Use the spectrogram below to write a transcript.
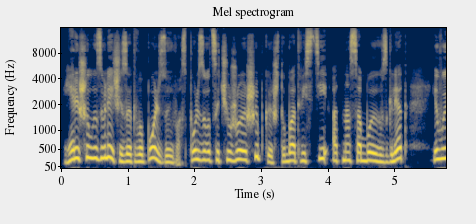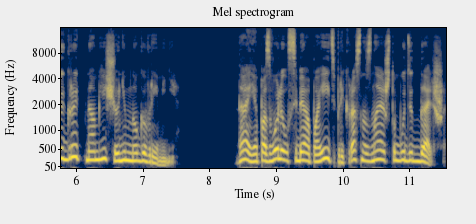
Я решил извлечь из этого пользу и воспользоваться чужой ошибкой, чтобы отвести от нас обоих взгляд и выиграть нам еще немного времени. Да, я позволил себя опоить, прекрасно зная, что будет дальше.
